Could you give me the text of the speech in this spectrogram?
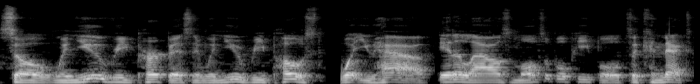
So when you repurpose and when you repost what you have, it allows multiple people to connect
